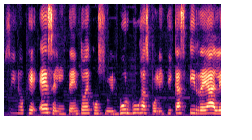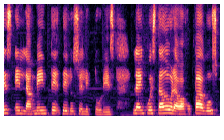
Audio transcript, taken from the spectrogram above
sino que es el intento de construir burbujas políticas irreales en la mente de los electores. La encuestadora bajo pagos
